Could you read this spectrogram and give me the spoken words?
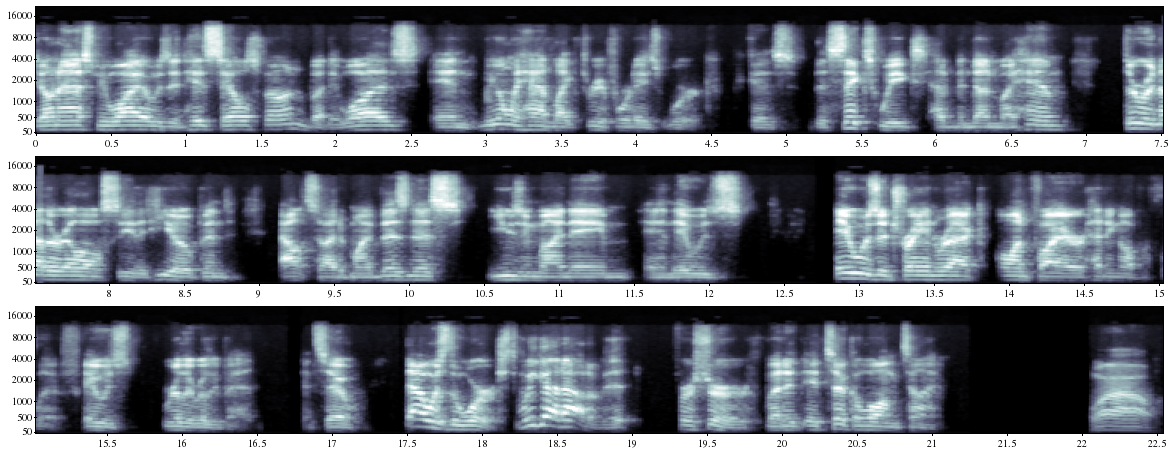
don't ask me why it was in his sales phone, but it was. And we only had like three or four days work because the six weeks had been done by him through another LLC that he opened outside of my business using my name. And it was it was a train wreck on fire heading off a cliff. It was really, really bad. And so that was the worst. We got out of it for sure, but it, it took a long time. Wow.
